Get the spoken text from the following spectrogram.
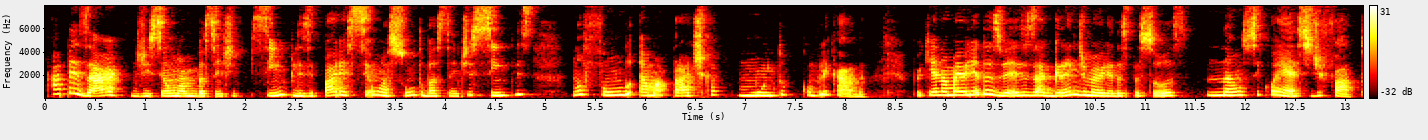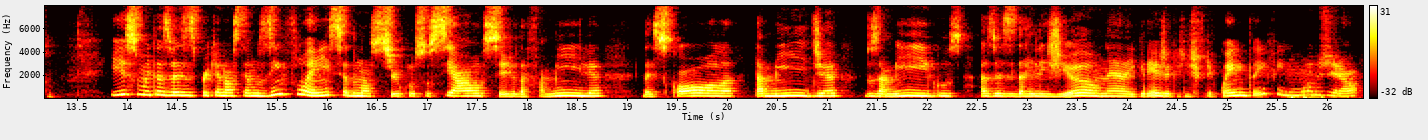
Apesar de ser um nome bastante simples e parecer um assunto bastante simples, no fundo é uma prática muito complicada, porque na maioria das vezes, a grande maioria das pessoas não se conhece de fato. Isso muitas vezes porque nós temos influência do nosso círculo social, seja da família, da escola, da mídia, dos amigos, às vezes da religião, né, a igreja que a gente frequenta, enfim, no modo geral,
